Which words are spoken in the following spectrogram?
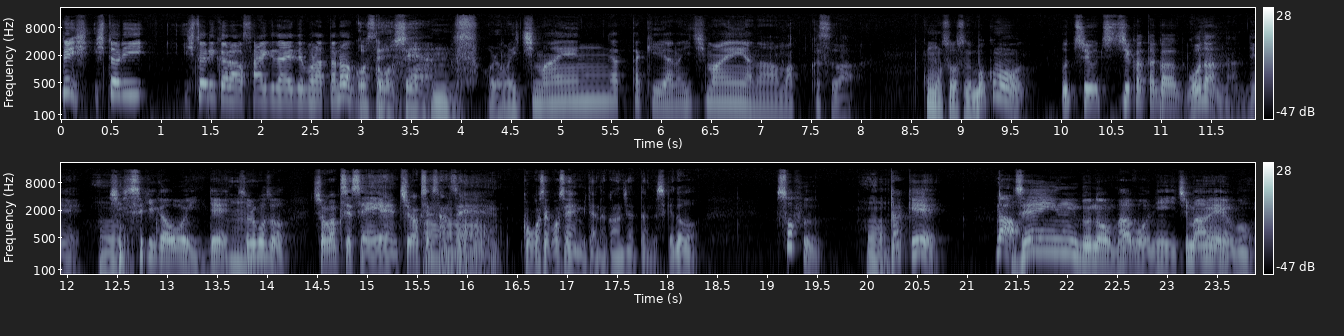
でひ一人一人から最大でもらったのは5000円。5000円、うん。俺も1万円やった気やな1万円やなマックスは。僕もそうですね。僕もうち父方が5男なんで、うん。親戚が多いんで、うん。それこそ小学生1000円中学生3000あ円高校生5000円みたいな感じだったんですけど祖父うん。だけ全員部の孫に1万円を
